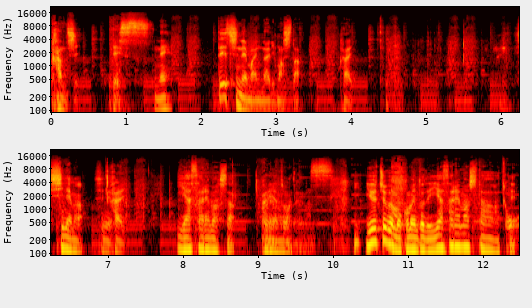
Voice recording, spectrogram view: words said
感じですね。でシネマになりました。はい。シネマ。はい。癒されました。ありがとうございます。い YouTube もコメントで癒されましたって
